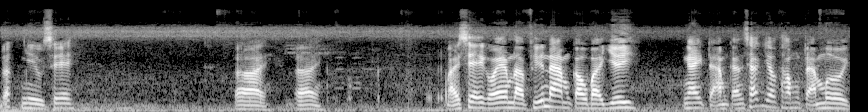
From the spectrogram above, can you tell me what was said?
Rất nhiều xe. Rồi đây bãi xe của em là phía nam cầu Bà Di, ngay trạm cảnh sát giao thông trạm 10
